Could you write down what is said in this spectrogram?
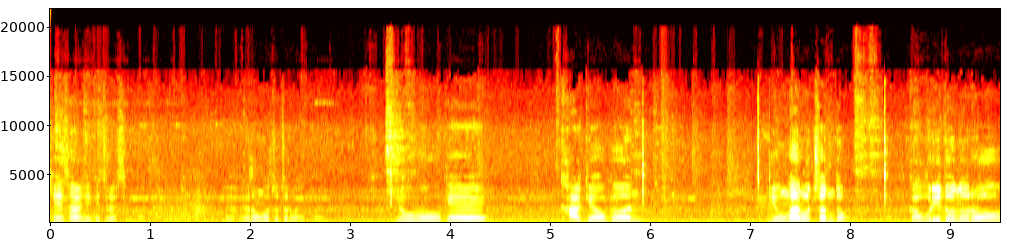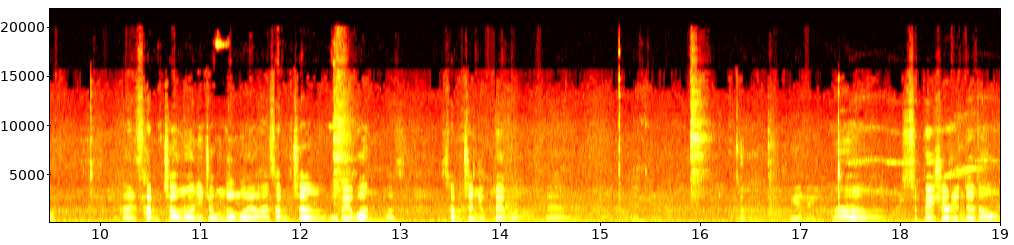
게살 이렇게 들어있습니다. 네, 이런 것도 들어가 있고요. 요게 가격은 65,000동. 그러니까 우리 돈으로 한 3,000원이 조금 넘어요. 한 3,500원? 뭐 3,600원. 예. 어, 스페셜인데도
